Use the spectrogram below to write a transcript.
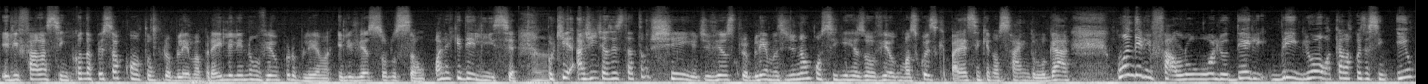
Ele fala assim: quando a pessoa conta um problema pra ele, ele não vê o problema, ele vê a solução. Olha que delícia. Porque a gente às vezes está tão cheio de ver os problemas e de não conseguir resolver algumas coisas que parecem que não saem do lugar. Quando ele falou, o olho dele brilhou, aquela coisa assim: eu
